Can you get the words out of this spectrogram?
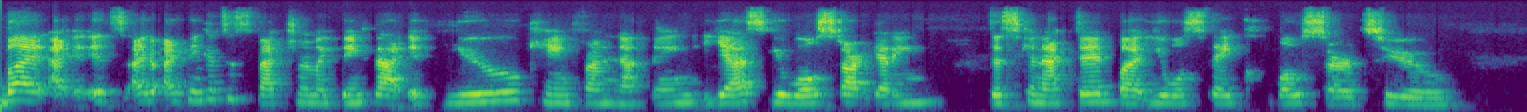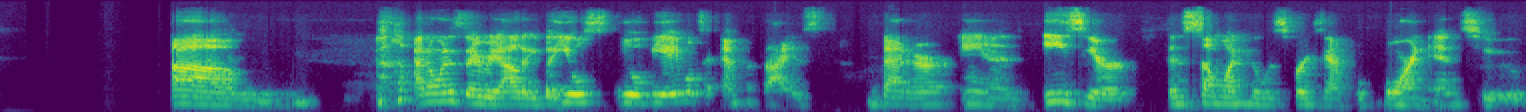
but I, it's I, I think it's a spectrum. I think that if you came from nothing, yes, you will start getting disconnected, but you will stay closer to. Um, I don't want to say reality, but you'll you'll be able to empathize better and easier than someone who was, for example, born into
